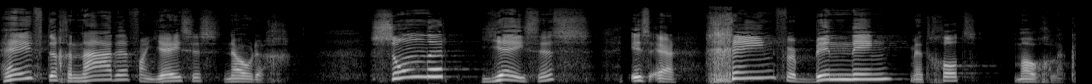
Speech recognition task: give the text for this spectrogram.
heeft de genade van Jezus nodig. Zonder Jezus is er geen verbinding met God mogelijk.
